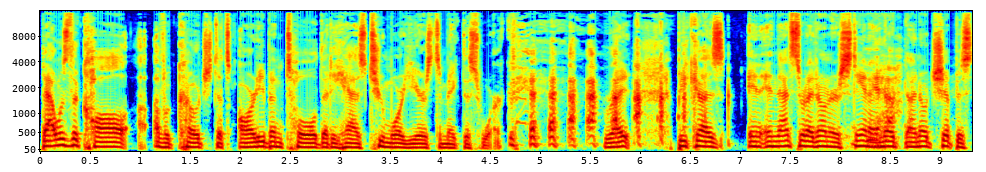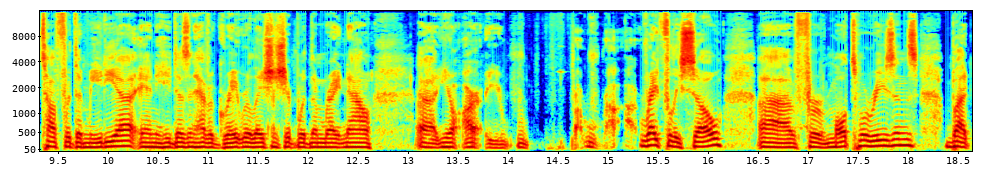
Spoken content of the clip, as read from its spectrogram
That was the call of a coach that's already been told that he has two more years to make this work, right? Because and, and that's what I don't understand. I know I know Chip is tough with the media, and he doesn't have a great relationship with them right now. Uh, you know, are, rightfully so uh, for multiple reasons. But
